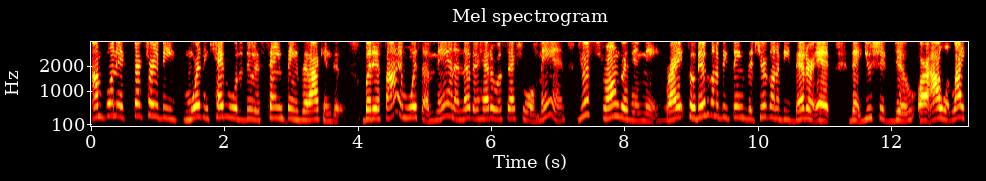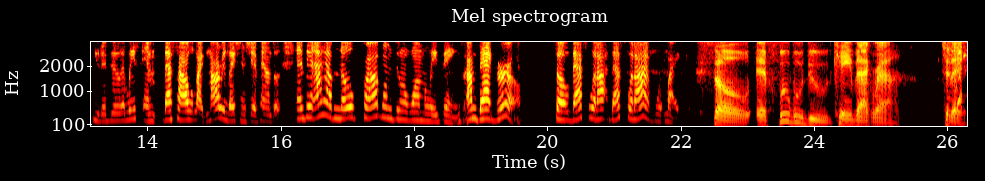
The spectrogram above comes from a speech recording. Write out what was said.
I'm going to expect her to be more than capable to do the same things that I can do. But if I am with a man, another heterosexual man, you're stronger than me, right? So there's going to be things that you're going to be better at that you should do, or I would like you to do, at least. And that's how I would like my relationship handled. And then I have no problem doing womanly things. I'm that girl. So that's what I that's what I would like. So if Fubu dude came back around today.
